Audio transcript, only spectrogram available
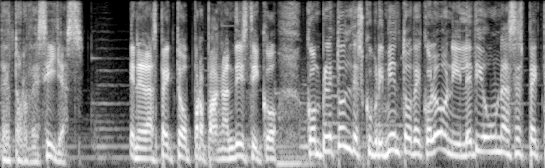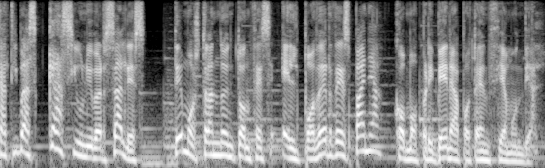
de Tordesillas. En el aspecto propagandístico, completó el descubrimiento de Colón y le dio unas expectativas casi universales, demostrando entonces el poder de España como primera potencia mundial.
